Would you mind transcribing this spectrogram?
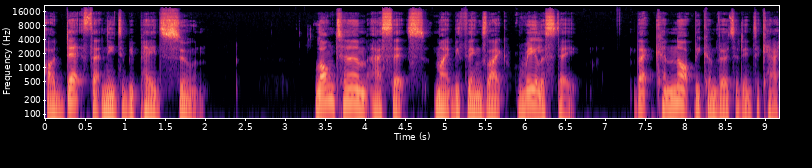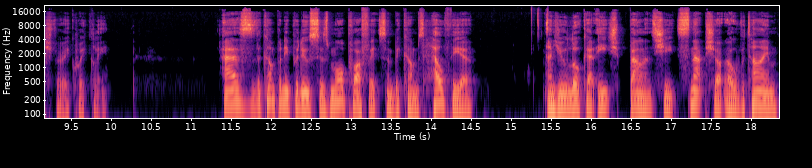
are debts that need to be paid soon. Long term assets might be things like real estate that cannot be converted into cash very quickly. As the company produces more profits and becomes healthier, and you look at each balance sheet snapshot over time,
